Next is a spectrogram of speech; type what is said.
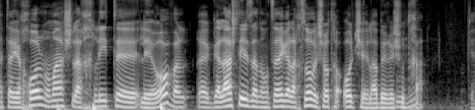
אתה יכול ממש להחליט uh, לאהוב, אבל uh, גלשתי לזה, אני רוצה רגע לחזור ולשאול אותך עוד שאלה ברשותך. כן.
